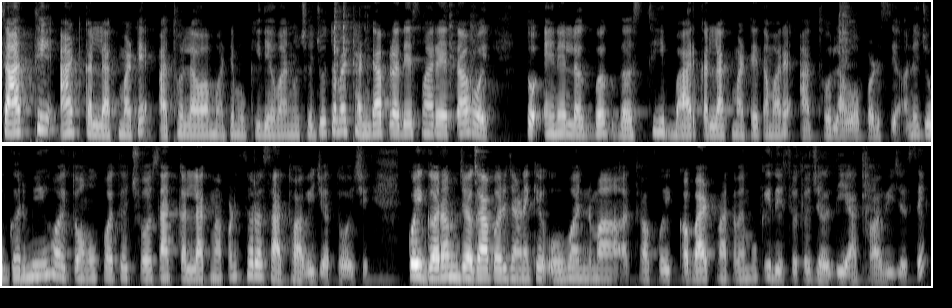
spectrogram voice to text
સાતથી આઠ કલાક માટે આથો લાવવા માટે મૂકી દેવાનું છે. જો તમે ઠંડા પ્રદેશમાં રહેતા હોય, તો એને લગભગ દસથી બાર કલાક માટે તમારે આથો લાવવો પડશે. અને જો ગરમી હોય, તો અમુક વખતે છ સાત કલાકમાં પણ સરસ આથો આવી જતો હોય છે. કોઈ ગરમ જગા પર જાણે કે ઓવનમાં અથવા કોઈ કબાટમાં તમે મૂકી દેશો, તો જલ્દી આથો આવી જશે.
